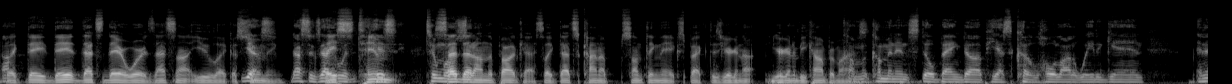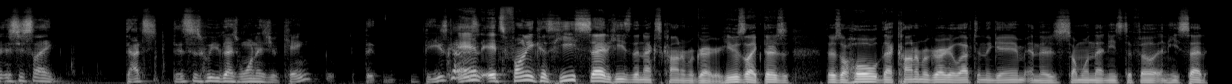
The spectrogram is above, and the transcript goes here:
Like uh, they they that's their words. That's not you like assuming. Yes, that's exactly They- what Tim, his- Tim said that on the podcast. Like that's kind of something they expect is you're gonna you're gonna be compromised. Come, coming in still banged up. He has to cut a whole lot of weight again, and it's just like, that's this is who you guys want as your king. Th- These guys. And it's funny because he said he's the next Conor McGregor. He was like, "There's there's a hole that Conor McGregor left in the game, and there's someone that needs to fill it." And he said,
